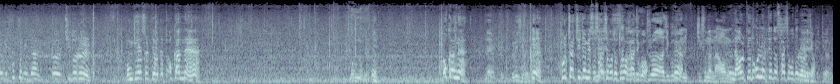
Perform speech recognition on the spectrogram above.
여기 북쪽에 대한 그 지도를 공개했을 때부터 똑같네. 너무너무 예. 똑같네. 네, 그, 그런 식으로. 예. 굴착 지점에서 45도 들어와가지고 들어와가지고 네. 그 다음에 직선으로 나오는. 나올 때도 올라올 때도 45도로 네, 올리죠. 그렇게 올려요.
